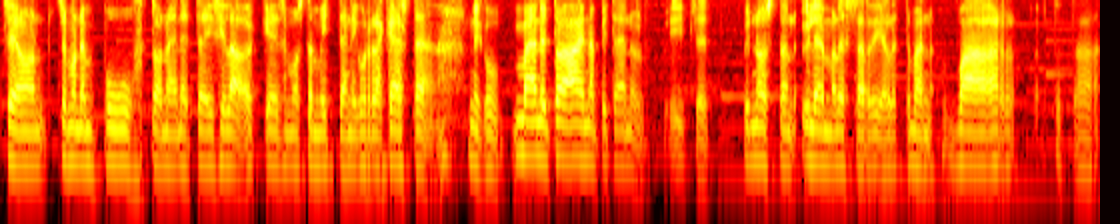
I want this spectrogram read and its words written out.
Se on semmoinen puhtoinen, että ei sillä oikein semmoista mitään niin kuin räkästä. Niin kuin, mä nyt oon aina pitänyt itse, nostan ylemmälle sarjalle tämän Vaar, tota,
